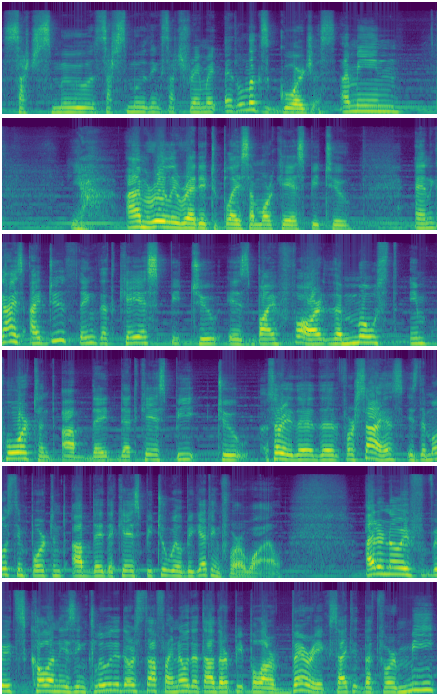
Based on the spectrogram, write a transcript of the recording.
Such smooth, such smoothing, such frame rate. It looks gorgeous. I mean, yeah, I'm really ready to play some more KSP2. And guys, I do think that KSP2 is by far the most important update that KSP2, sorry, the, the for science is the most important update that KSP2 will be getting for a while. I don't know if its colonies included or stuff, I know that other people are very excited, but for me,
